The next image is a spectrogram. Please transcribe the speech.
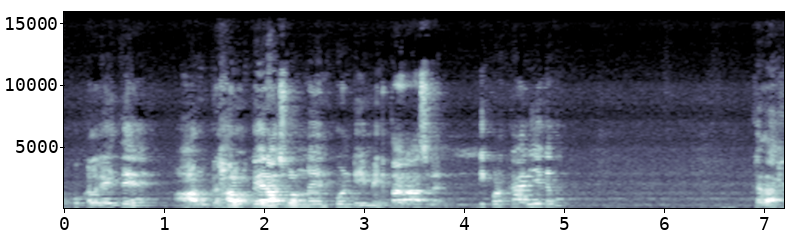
ఒక్కొక్కరికి అయితే ఆరు గ్రహాలు ఒకే రాశిలో ఉన్నాయనుకోండి. మిగతా రాశులన్నీ కూడా ఖాళీయే కదా? కదా?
